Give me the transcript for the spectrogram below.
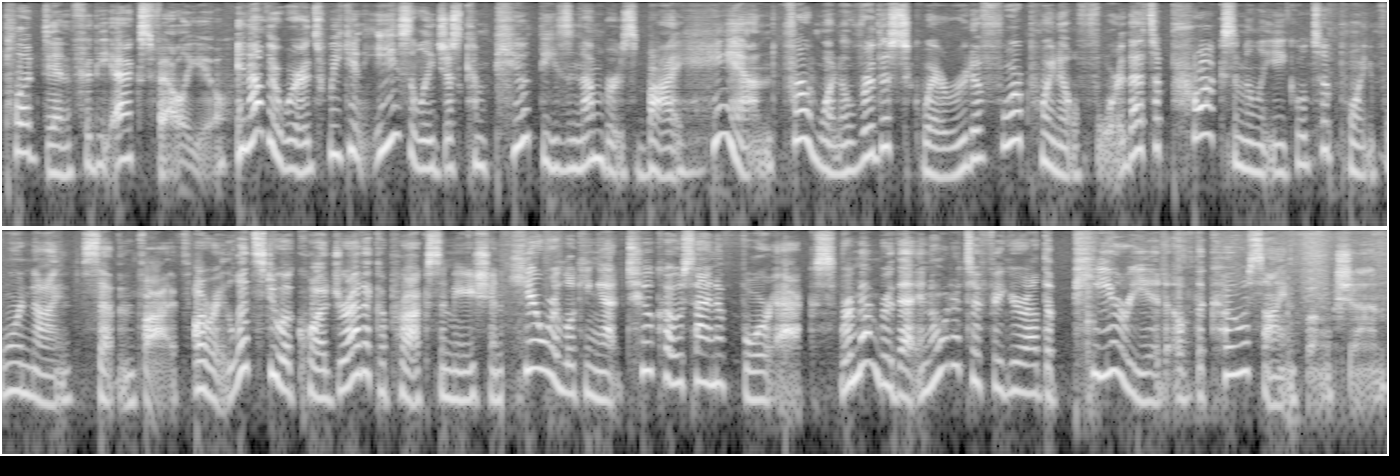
plugged in for the x value. In other words, we can easily just compute these numbers by hand for 1 over the square root of 4.04. That's approximately equal to 0.4975. All right, let's do a quadratic approximation. Here we're looking at 2 cosine of 4x. Remember that in order to figure out the period of the cosine function,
